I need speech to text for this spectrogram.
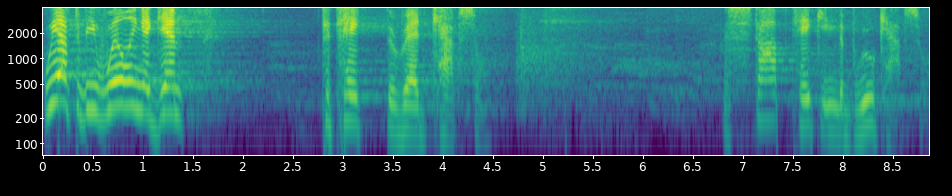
We have to be willing again to take the red capsule. And stop taking the blue capsule.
